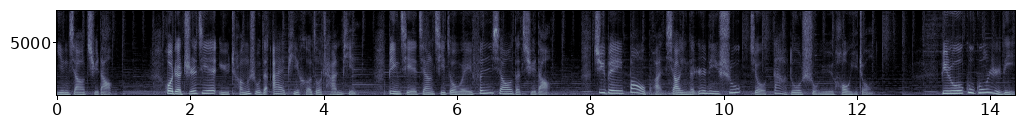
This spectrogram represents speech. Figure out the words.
营销渠道。或者直接与成熟的 IP 合作产品，并且将其作为分销的渠道，具备爆款效应的日历书就大多属于后一种。比如故宫日历，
